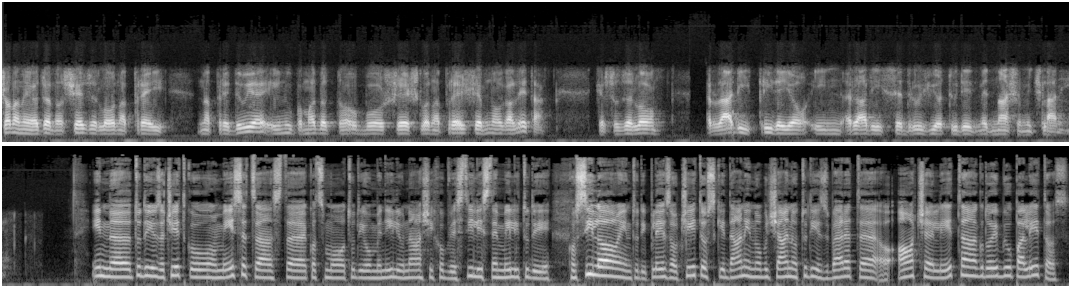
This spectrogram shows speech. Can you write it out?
šola na Jadranu še zelo naprej napreduje in upamo, da to bo še šlo naprej še mnoga leta, ker so zelo radi pridejo in radi se družijo tudi med našimi člani. In uh, tudi v začetku meseca ste, kot smo tudi omenili v naših obvestili, ste imeli tudi kosilo in tudi ples za očetovski dan in običajno tudi izberete oče leta. Kdo je bil pa letos?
